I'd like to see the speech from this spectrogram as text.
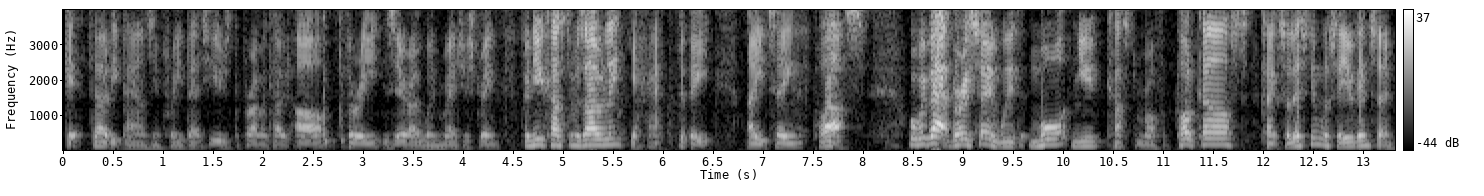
get £30 in free bets. Use the promo code R30 when registering. For new customers only, you have to be 18 plus. We'll be back very soon with more new customer offer podcasts. Thanks for listening. We'll see you again soon.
